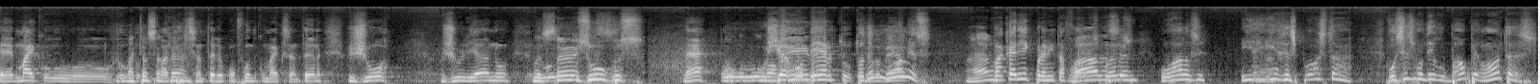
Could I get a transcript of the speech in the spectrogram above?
é, Maico, o, Matheus Santana. Santana, eu confundo com o Mike Santana, Jô, Juliano, O o, Sanches. os Hugos, né? O, O- o, Jean Roberto, tô dando nomes. Claro. Vacaria, que pra mim tá fora dos planos. O Wallace. E aí a resposta? Vocês vão derrubar o Pelotas?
